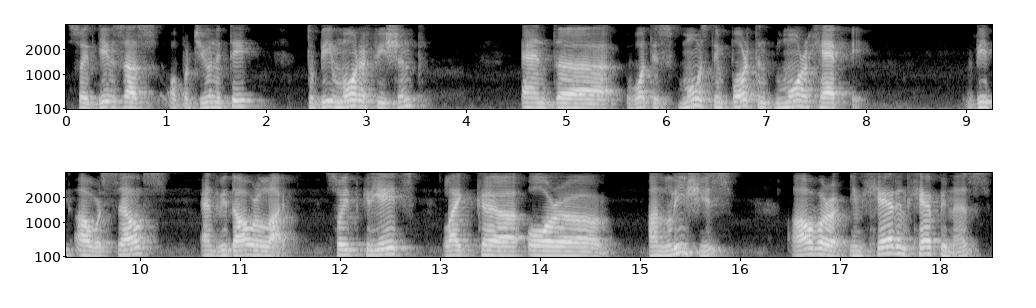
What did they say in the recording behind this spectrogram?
So it gives us opportunity to be more efficient and uh, what is most important, more happy with ourselves and with our life. So it creates like uh, or uh, unleashes our inherent happiness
